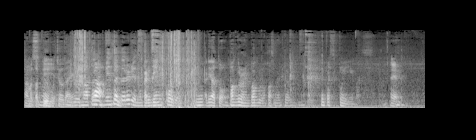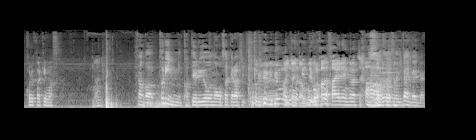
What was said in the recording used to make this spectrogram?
た。あまたピーちょうだいまたね連載取れるようになったら原稿料ありがとう。暴露に暴露を重ねてやる。先輩スプーン入れます。え。これかけますか？何？なんかプリンにかける用のお酒らしい。あいかんいかん僕か帰れんくなっちゃうああそうそういかんいかんいかん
